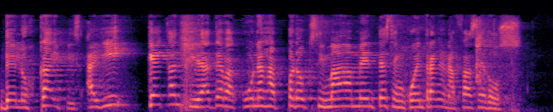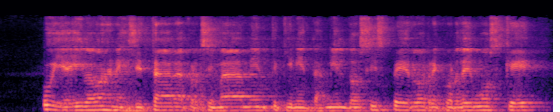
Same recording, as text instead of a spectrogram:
de los CAIPIS. Allí, ¿qué cantidad de vacunas aproximadamente se encuentran en la fase 2? Uy, ahí vamos a necesitar aproximadamente 500 mil dosis, pero recordemos que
